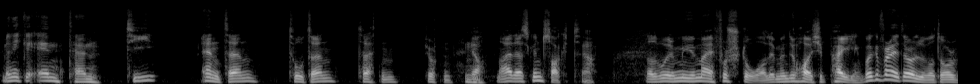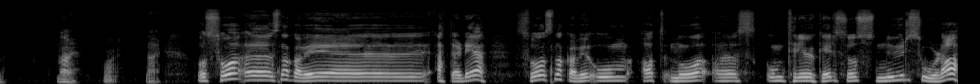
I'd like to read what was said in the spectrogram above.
men ikke enten. 10, N10, 210, 13, 14. Ja, nei, det skulle hun sagt. Ja. Det hadde vært mye mer forståelig, men du har ikke peiling på hvorfor det heter 11 og 12. Nei. Nei. Nei. Og så uh, snakka vi eh, Etter det så snakka vi om at nå uh, om tre uker så snur sola.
